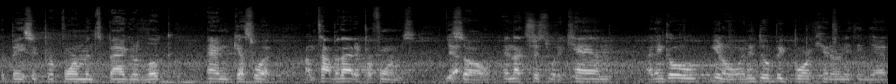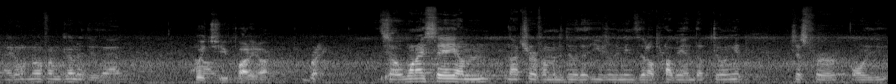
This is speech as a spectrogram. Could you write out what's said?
the basic performance bagger look. And guess what? On top of that, it performs. Yeah. So, and that's just with a cam. I didn't go, you know, I didn't do a big bore kit or anything yet. I don't know if I'm gonna do that. Which you probably are. Right. So when I say I'm not sure if I'm going to do it, that usually means that I'll probably end up doing it, just for all you,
